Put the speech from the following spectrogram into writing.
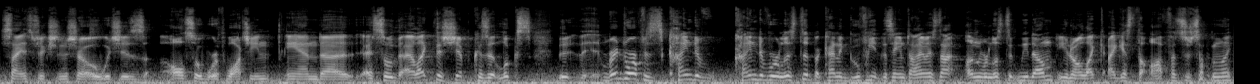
science fiction show, which is also worth watching. And uh, so I like this ship because it looks. The, the, Red Dwarf is kind of kind of realistic, but kind of goofy at the same time. It's not unrealistically dumb, you know, like I guess The Office or something like.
